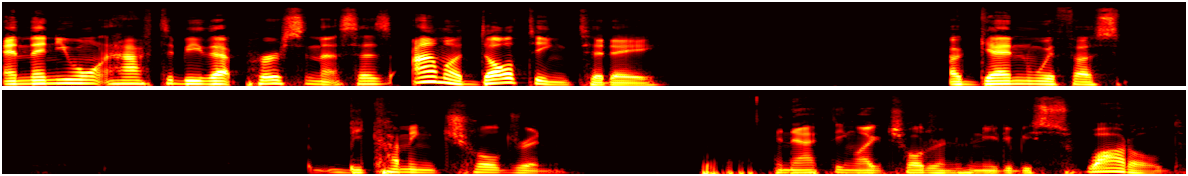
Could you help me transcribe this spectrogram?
And then you won't have to be that person that says, I'm adulting today. Again, with us becoming children and acting like children who need to be swaddled.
